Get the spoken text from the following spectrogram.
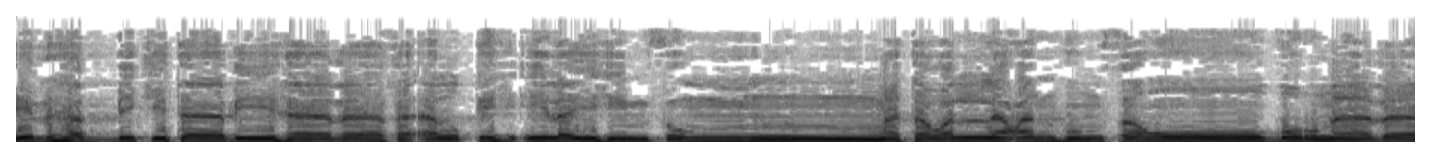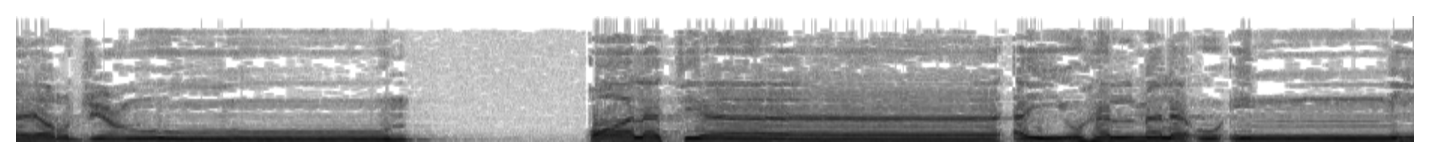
اذهب بكتابي هذا فألقه إليهم ثم تول عنهم فانظر ماذا يرجعون. قالت يا أيها الملأ إني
